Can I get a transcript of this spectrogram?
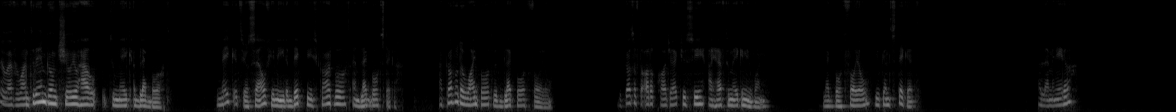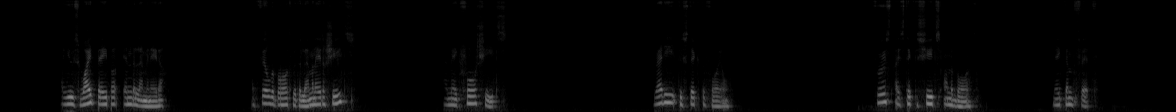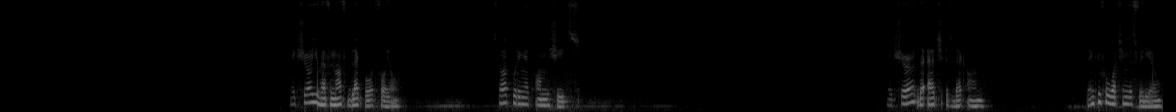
Hello everyone, today I'm going to show you how to make a blackboard. To make it yourself you need a big piece cardboard and blackboard sticker. I covered a whiteboard with blackboard foil. Because of the other project you see I have to make a new one. Blackboard foil, you can stick it. A laminator. I use white paper in the laminator. Fill the board with the laminator sheets. I make four sheets. Ready to stick the foil. First I stick the sheets on the board. Make them fit. Make sure you have enough blackboard foil. Start putting it on the sheets. Make sure the edge is back on. Thank you for watching this video.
